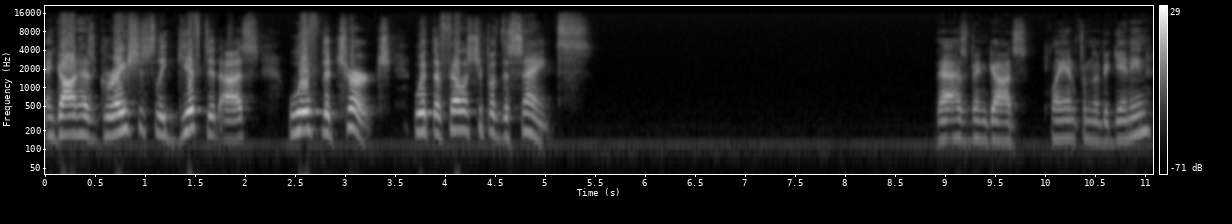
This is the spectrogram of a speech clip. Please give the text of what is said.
and God has graciously gifted us with the church, with the fellowship of the saints. That has been God's plan from the beginning,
